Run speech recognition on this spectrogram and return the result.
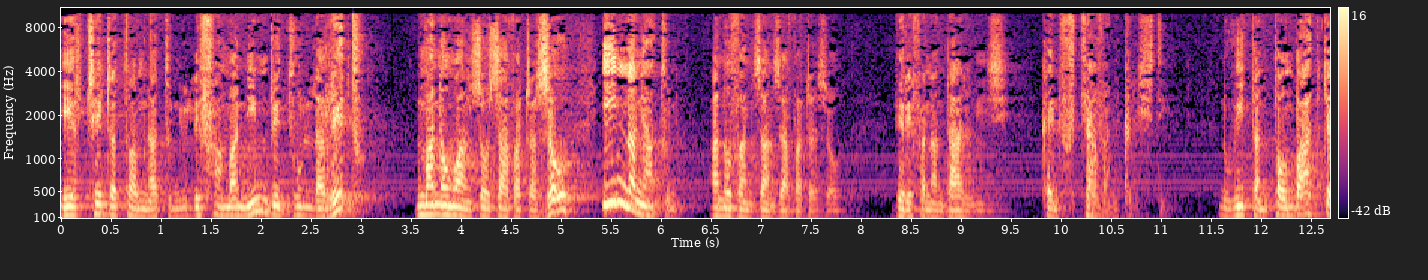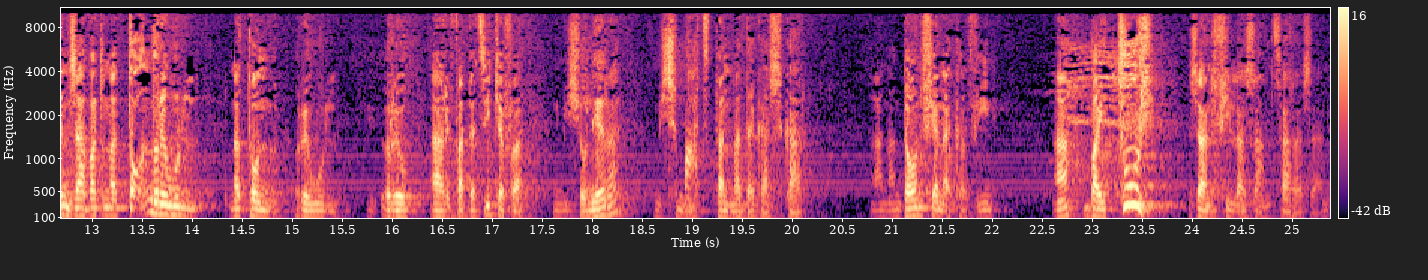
eritreritra tao aminatin'ny olona hoe fa manin ireto olona reto no manao an'izao zavatra zao? Inona ny antony anaovany izany zavatra zao? Dia rehefa nandalina izy kay ny fitiavan'i Kristy no hitany tao ambadika ny zavatra nataon'ireo olona nataon'ireo olona ireo ary fantatsika fa ny misionera misy maty tany Madagasikara nanandao ny fianakaviany mba hitory izany filazantsara izany.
